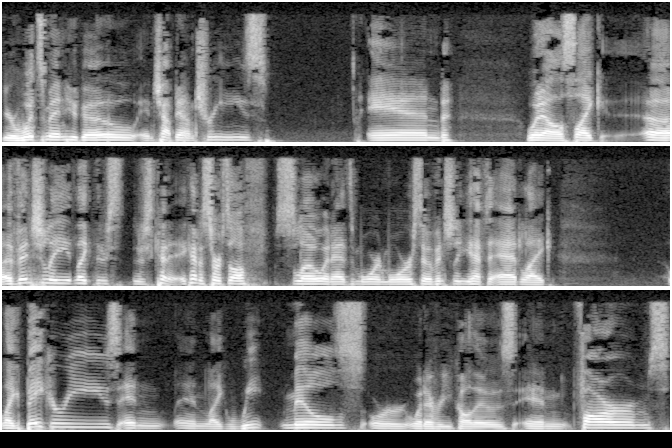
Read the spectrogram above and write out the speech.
your woodsmen who go and chop down trees. And what else? Like uh eventually like there's there's kind of it kind of starts off slow and adds more and more. So eventually you have to add like like bakeries and and like wheat mills or whatever you call those and farms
